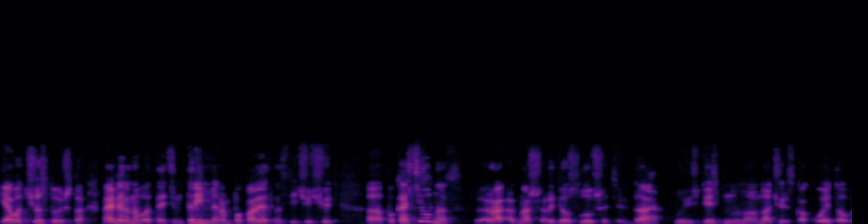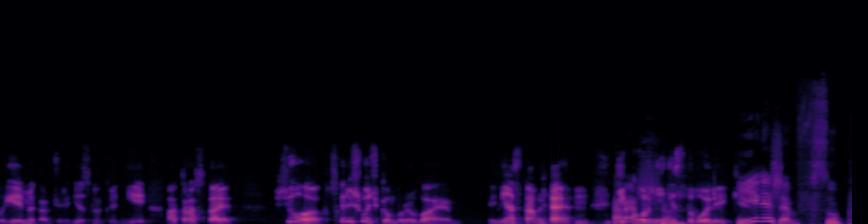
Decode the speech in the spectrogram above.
Я вот чувствую, что, наверное, вот этим триммером по поверхности чуть-чуть э, покосил нас ра, наш радиослушатель, да, ну, естественно, она через какое-то время, там, через несколько дней отрастает. Все, с корешочком вырываем не оставляем Хорошо. ни корни, ни стволики. Или же в суп.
